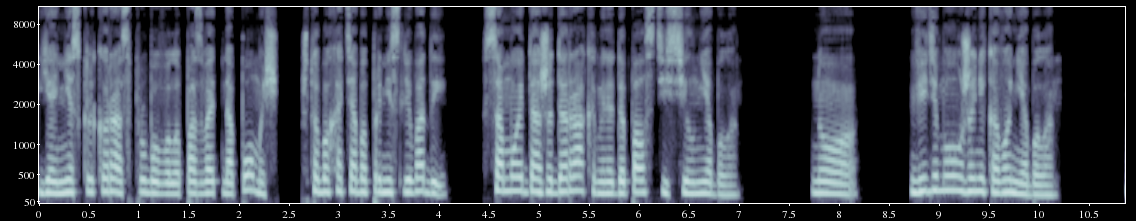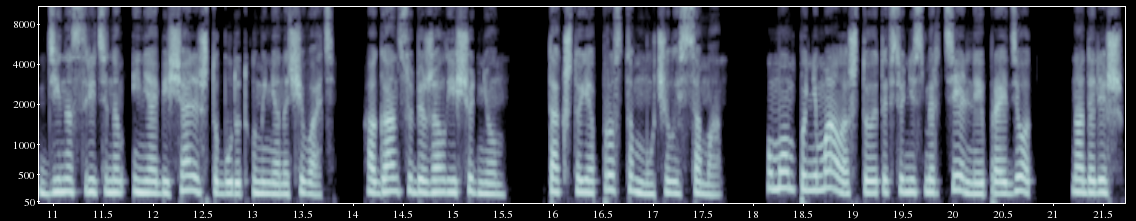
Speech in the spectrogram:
Я несколько раз пробовала позвать на помощь, чтобы хотя бы принесли воды. Самой даже до раковины доползти сил не было. Но, видимо, уже никого не было. Дина с Ритином и не обещали, что будут у меня ночевать. А Ганс убежал еще днем. Так что я просто мучилась сама. Умом понимала, что это все не смертельно и пройдет, надо лишь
